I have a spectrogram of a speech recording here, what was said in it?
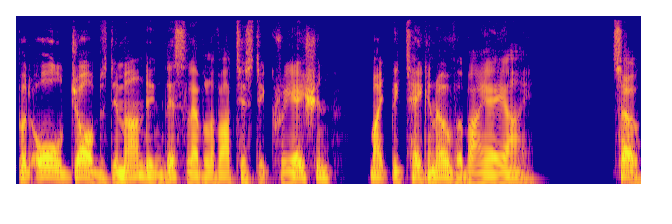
but all jobs demanding this level of artistic creation might be taken over by AI. So,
